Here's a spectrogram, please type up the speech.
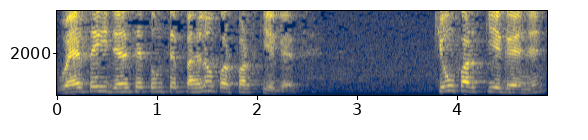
वैसे ही जैसे तुमसे पहलों पर फ़र्ज़ किए गए थे। क्यों फ़र्ज़ किए गए हैं?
